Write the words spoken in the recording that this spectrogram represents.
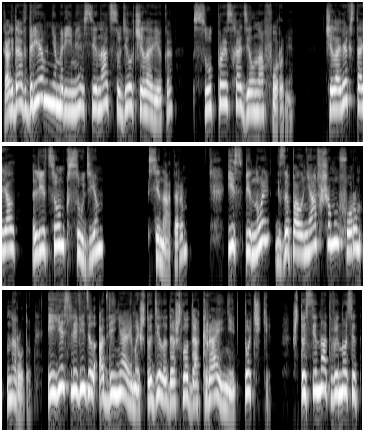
Когда в Древнем Риме Сенат судил человека, суд происходил на форуме. Человек стоял лицом к судьям, сенаторам, и спиной к заполнявшему форум народу. И если видел обвиняемый, что дело дошло до крайней точки, что Сенат выносит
